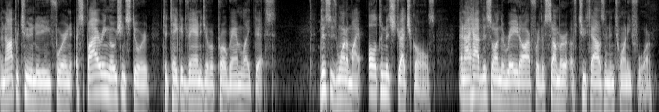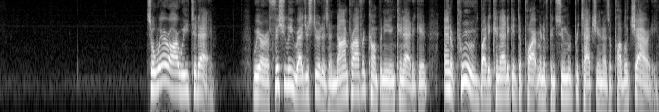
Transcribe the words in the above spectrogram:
an opportunity for an aspiring ocean steward to take advantage of a program like this. This is one of my ultimate stretch goals, and I have this on the radar for the summer of 2024. So, where are we today? We are officially registered as a nonprofit company in Connecticut and approved by the Connecticut Department of Consumer Protection as a public charity.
